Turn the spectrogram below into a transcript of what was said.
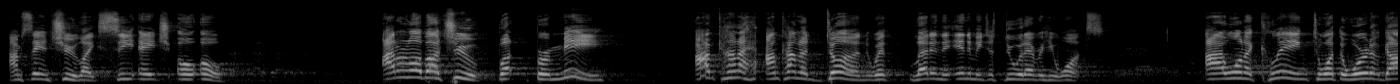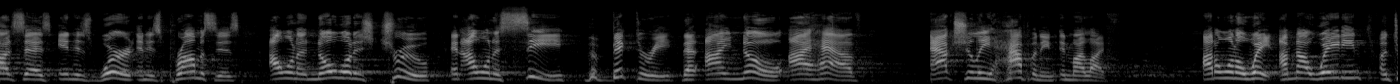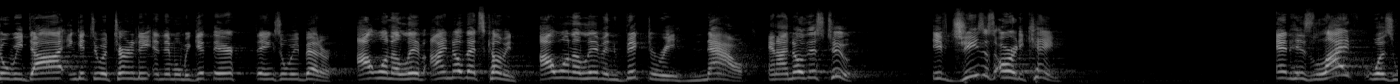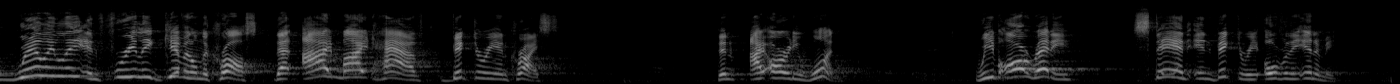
I'm saying chew, like C H O O. I don't know about you, but for me, I'm kind of I'm kind of done with letting the enemy just do whatever he wants. I want to cling to what the word of God says in his word and his promises. I want to know what is true and I want to see the victory that I know I have actually happening in my life. I don't want to wait. I'm not waiting until we die and get to eternity, and then when we get there, things will be better. I want to live. I know that's coming. I want to live in victory now. And I know this too. If Jesus already came and his life was willingly and freely given on the cross that I might have victory in Christ, then I already won. We've already stand in victory over the enemy.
